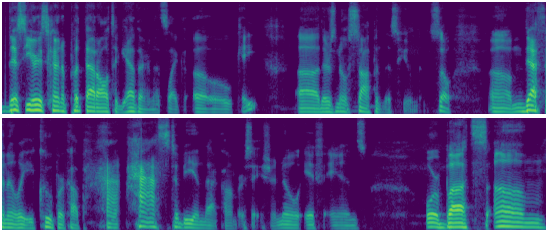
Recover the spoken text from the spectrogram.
this year he's kind of put that all together, and it's like, okay, uh, there's no stopping this human. So, um, definitely Cooper Kupp ha- has to be in that conversation. No ifs, ands, or buts. Um,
